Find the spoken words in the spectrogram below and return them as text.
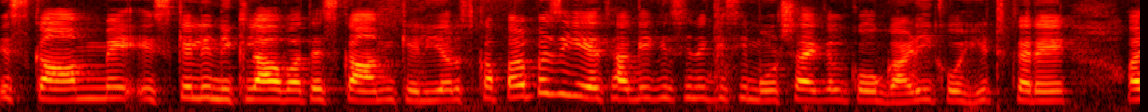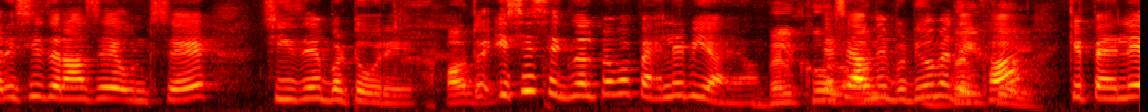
इस काम में इसके लिए निकला हुआ था इस काम के लिए। और उसका पर्पज़ ये था कि किसी न किसी मोटरसाइकिल को गाड़ी को हिट करे और इसी तरह से उनसे चीज़ें बटोरे। तो इसी सिग्नल पर वो पहले भी आया। बिल्कुल, जैसे आपने वीडियो में देखा कि पहले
